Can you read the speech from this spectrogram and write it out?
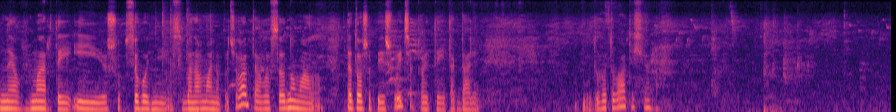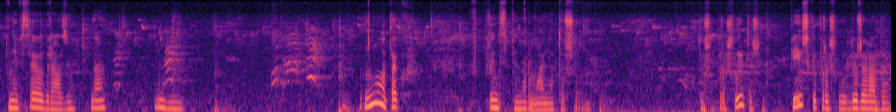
не вмерти і щоб сьогодні себе нормально почувати, але все одно мало. Для того, щоб її швидше пройти і так далі. Буду готуватися. Не все одразу, да? Угу. Ну, а так, в принципі, нормально, то, що, то, що пройшли, то, що пішки пройшли. Дуже рада,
